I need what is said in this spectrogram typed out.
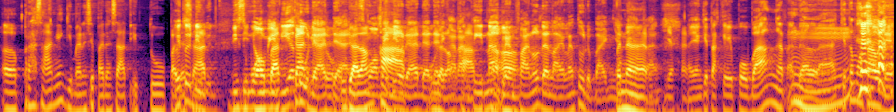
eh, perasaannya gimana sih pada saat itu, pada itu di, saat di semua media tuh udah gitu. ada. Udah lengkap. Semua media udah ada dari Udah lengkap. karantina, Heeh. grand final dan lain-lain tuh udah banyak. Benar, Kan? ya kan. Nah yang kita kepo banget adalah kita mau tahu deh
